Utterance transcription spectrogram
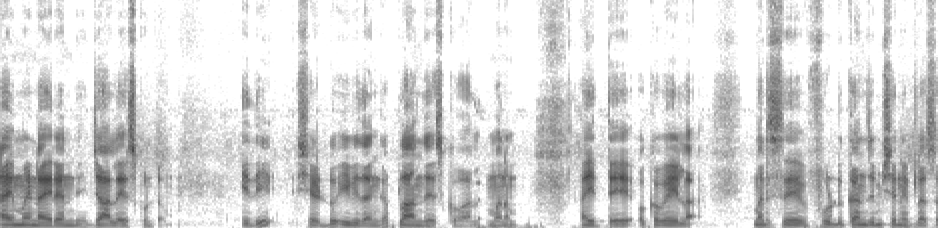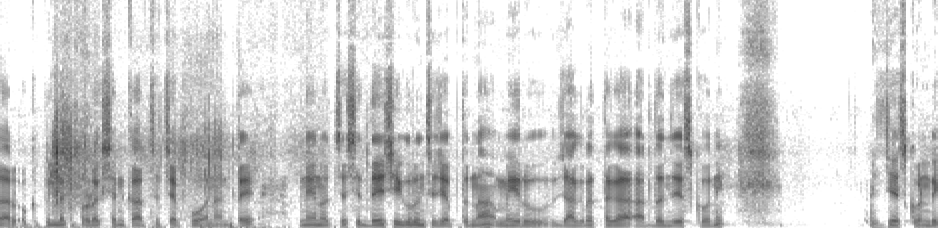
డైమండ్ ఐరన్ జాల వేసుకుంటాం. ఇది షెడ్ ఈ విధంగా ప్లాన్ చేసుకోవాలి మనం. అయితే ఒకవేళ మరి సే ఫుడ్ కన్జంప్షన్ ఎట్లా సార్? ఒక పిల్లకి ప్రొడక్షన్ ఖర్చు చెప్పు అని అంటే నేను వచ్చేసి దేశీ గురించి చెప్తున్నా. మీరు జాగ్రత్తగా అర్థం చేసుకొని ఇది చేసుకోండి.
